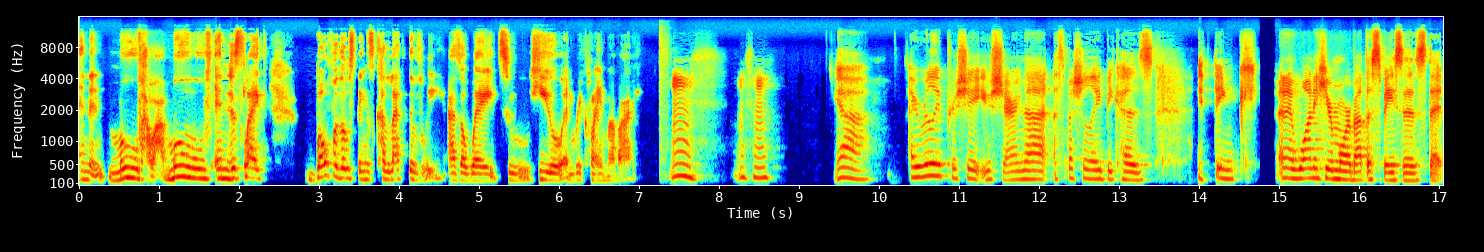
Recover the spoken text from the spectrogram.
and then move how i move and just like both of those things collectively as a way to heal and reclaim my body Mm. Mm-hmm. Yeah, I really appreciate you sharing that, especially because I think, and I want to hear more about the spaces that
